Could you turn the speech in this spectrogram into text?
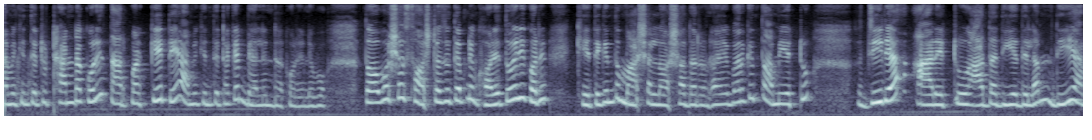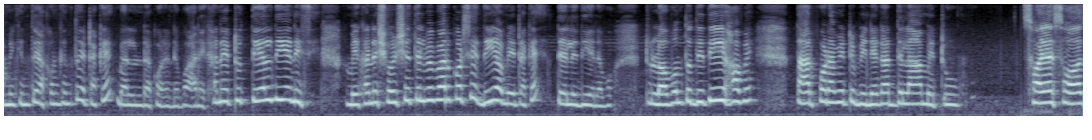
আমি কিন্তু একটু ঠান্ডা করে, তারপর কেটে আমি কিন্তু এটাকে ব্যালেন্ডার করে নেব। তো অবশ্য সসটা যদি আপনি ঘরে তৈরি করেন, খেতে কিন্তু মার্শাল্লা অসাধারণ হয়। এবার কিন্তু আমি একটু জিরা আর একটু আদা দিয়ে দিলাম। দিয়ে আমি কিন্তু এখন কিন্তু এটাকে ব্যালেন্ডা করে নেব। আর এখানে একটু তেল দিয়ে নিছি। আমি এখানে সরষের তেল ব্যবহার করছি। দিয়ে আমি এটাকে তেলে দিয়ে নেব। একটু লবণ তো দিতেই হবে। তারপর আমি একটু ভিনেগার দিলাম, একটু সয়া সস,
